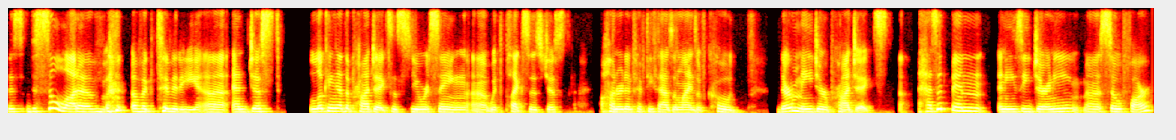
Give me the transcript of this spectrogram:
There's, there's still a lot of, of activity, uh, and just looking at the projects, as you were saying uh, with Plexus, just 150,000 lines of code they're major projects. Has it been an easy journey uh, so far?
